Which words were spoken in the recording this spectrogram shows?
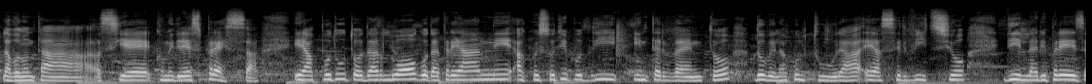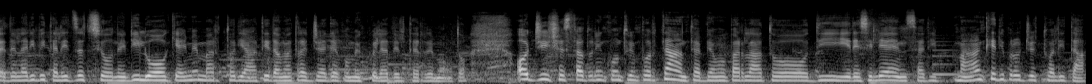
la volontà si è dire, espressa e ha potuto dar luogo da tre anni a questo tipo di intervento dove la cultura è a servizio della ripresa e della rivitalizzazione di luoghi ahimè martoriati da una tragedia come quella del terremoto. Oggi c'è stato un incontro importante, abbiamo parlato di resilienza, di, ma anche anche di progettualità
